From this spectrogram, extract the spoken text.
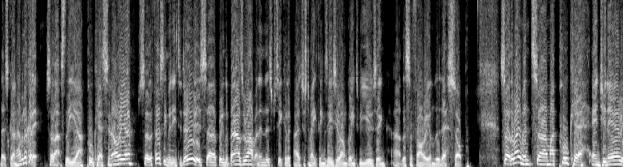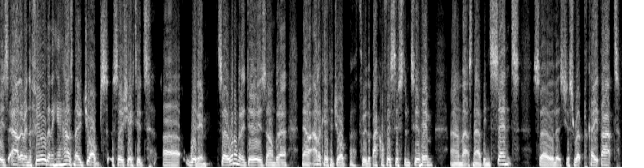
let's go and have a look at it. So that's the uh, pool care scenario. So the first thing we need to do is uh, bring the browser up and in this particular, uh, just to make things easier, I'm going to be using uh, the Safari on the desktop. So at the moment, uh, my pool care engineer is out there in the field and he has no jobs associated uh, with him. So what I'm going to do is I'm going to now allocate a job through the back office system to him and that's now been sent. So let's just replicate that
